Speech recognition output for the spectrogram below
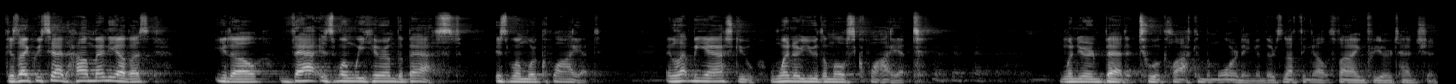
Because, like we said, how many of us you know, that is when we hear him the best, is when we're quiet. And let me ask you, when are you the most quiet? When you're in bed at two o'clock in the morning and there's nothing else vying for your attention.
